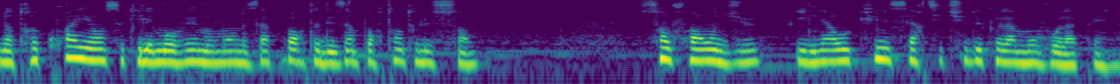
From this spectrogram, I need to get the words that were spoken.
notre croyance que les mauvais moments nous apportent des importantes leçons. Sans foi en Dieu, il n'y a aucune certitude que l'amour vaut la peine.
